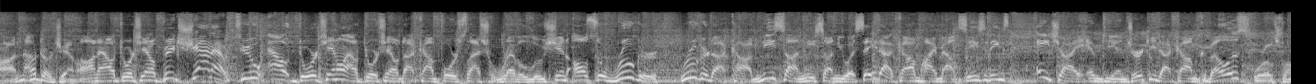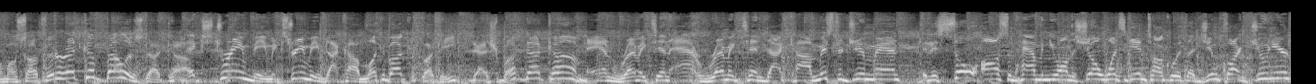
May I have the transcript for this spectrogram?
On Outdoor Channel. on Outdoor Channel. Big shout out to Outdoor Channel, outdoorchannel.com forward slash revolution. Also Ruger, Ruger.com, Nissan, NissanUSA.com, High Mount Seasonings, HIMTNJerky.com, Cabela's, World's foremost outfitter at Cabela's.com. Extreme Beam, ExtremeBeam.com, Lucky Buck, Lucky-Buck.com. and Remington at Remington.com. Mr. Jim Man, it is so awesome having you on the show. Once again, talk with uh, Jim Clark Jr.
